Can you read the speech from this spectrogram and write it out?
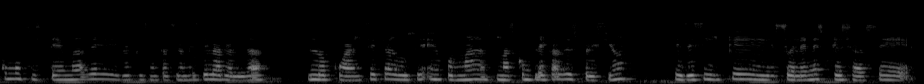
como sistema de representaciones de la realidad, lo cual se traduce en formas más complejas de expresión, es decir, que suelen expresarse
